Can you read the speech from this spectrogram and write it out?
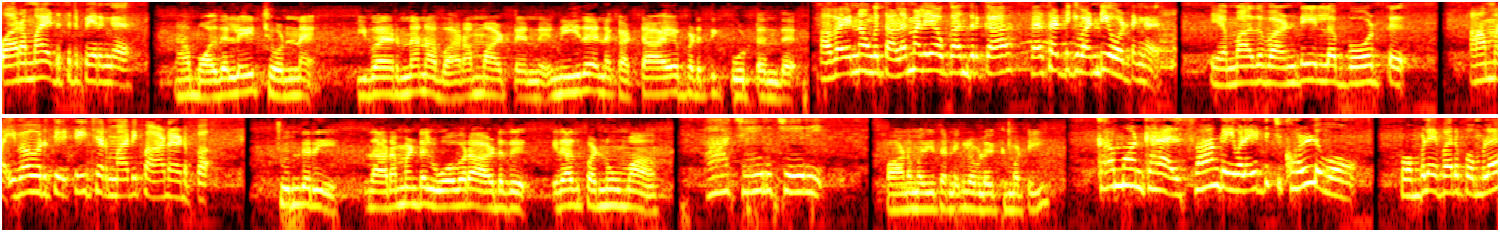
ஓரமா எடுத்துட்டு போயிருங்க. நான் முதல்ல சொன்னேன் இவ இருந்தா நான் வரமாட்டேன்னு. நீ தான் என்னை கட்டாயப்படுத்தி கூட்டந்த அவ என்ன உங்க தலைமையிலே உட்காந்துருக்கா பேசாட்டிக்கு வண்டி ஓட்டுங்க. ஏமா அது வண்டி இல்ல போட்டு. ஆமா இவ ஒரு டீச்சர் மாதிரி பாடம் எடுப்பா. சுந்தரி இந்த அரமெண்டல் ஓவரா ஆடுது. ஏதாவது பண்ணுவோமா? ஆ சரி சரி. பானுமதி தண்ணிக்குள்ள விளைவிக்க மாட்டி. கமான் guys வாங்க இவளை இடிச்சு கொள்ளுவோம் பொம்பளை பாரு பொம்பளை.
